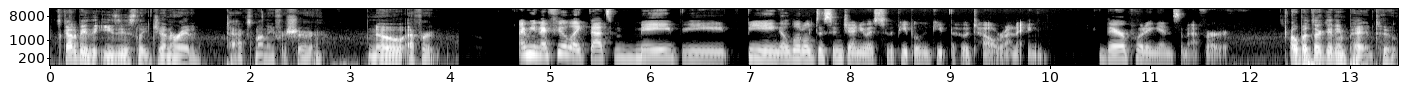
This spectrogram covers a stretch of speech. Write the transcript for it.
It's got to be the easiestly generated tax money for sure. No effort. I mean, I feel like that's maybe being a little disingenuous to the people who keep the hotel running. They're putting in some effort. Oh, but they're getting paid too,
